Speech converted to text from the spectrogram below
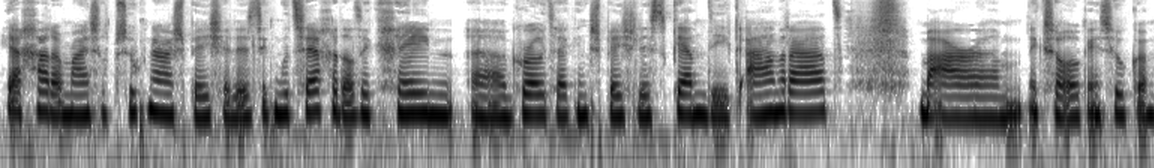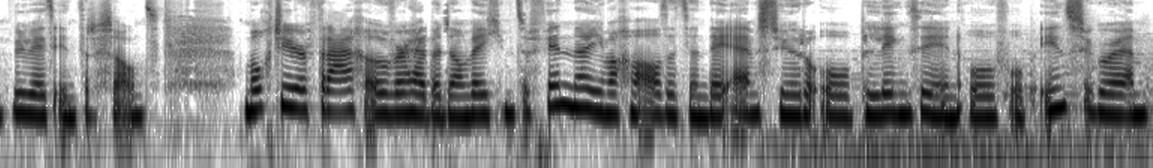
ja, ga dan maar eens op zoek naar een specialist. Ik moet zeggen dat ik geen uh, growth hacking specialist ken die ik aanraad. Maar um, ik zal ook eens zoeken. Wie weet interessant. Mocht je er vragen over hebben, dan weet je hem te vinden. Je mag me altijd een DM sturen op LinkedIn of op Instagram.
